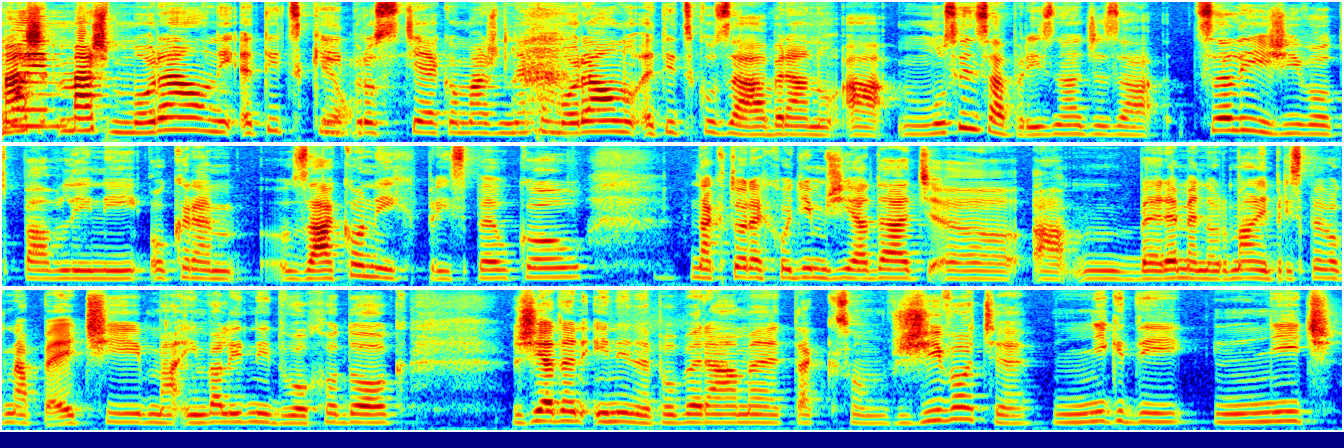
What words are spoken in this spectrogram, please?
Máš, jim- máš morálny, etický, Jo. prostě jako máš nejakú morálnu, etickú zábranu a musím sa priznať, že za celý život Pavlíny, okrem zákonných príspevkov, na ktoré chodím žiadať eh, a bereme normálny príspevok na péči, má invalidný dôchodok, žiaden iný nepoberáme, tak som v živote nikdy nič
